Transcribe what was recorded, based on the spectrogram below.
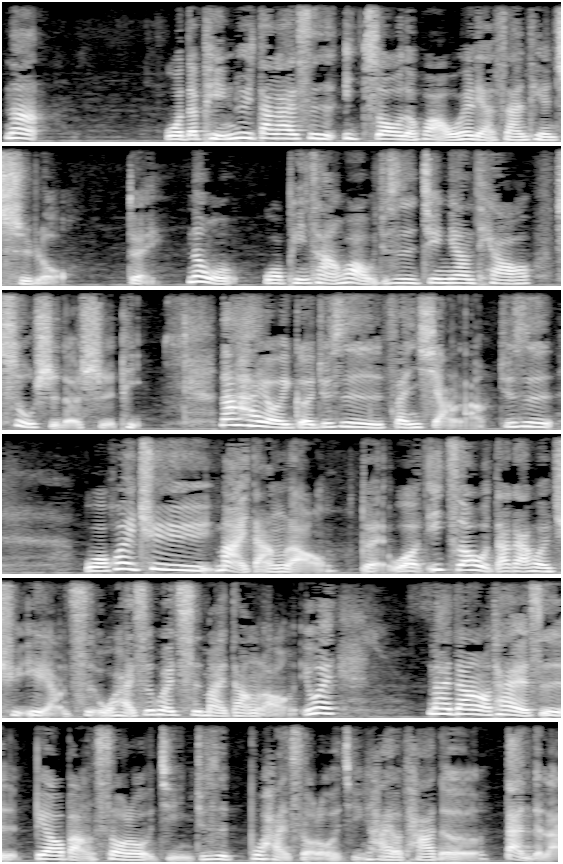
那。我的频率大概是一周的话，我会两三天吃肉。对，那我我平常的话，我就是尽量挑素食的食品。那还有一个就是分享啦，就是我会去麦当劳。对我一周我大概会去一两次，我还是会吃麦当劳，因为麦当劳它也是标榜瘦肉精，就是不含瘦肉精，还有它的蛋的来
